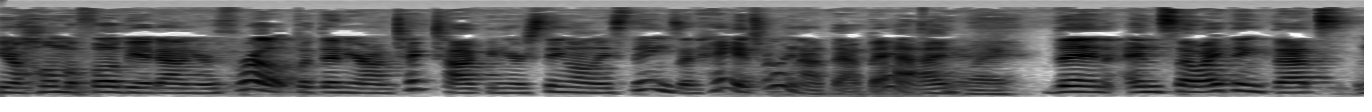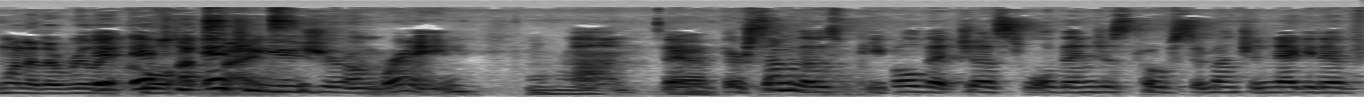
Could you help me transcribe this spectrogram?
you know, homophobia down your throat, but then you're on TikTok and you're seeing all these things and hey, it's really not that bad. Right. Then, and so I think that's one of the really If, cool if, you, upsides. if you use your own brain, Mm-hmm. um, then Yeah. there's some of those people that just will then just post a bunch of negative,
